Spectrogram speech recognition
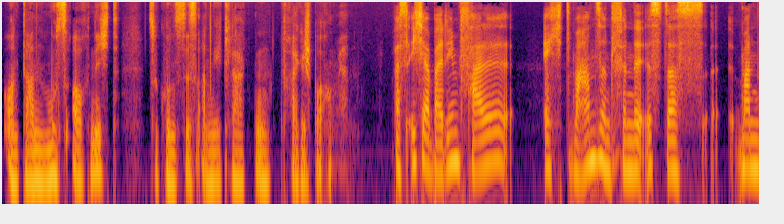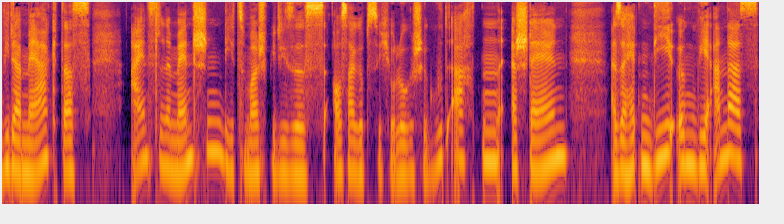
und dann muss auch nicht zugunsten des Angeklagten freigesprochen werden. Was ich ja bei dem Fall echt Wahnsinn finde, ist, dass man wieder merkt, dass einzelne Menschen, die zum Beispiel dieses aussagepsychologische Gutachten erstellen, also hätten die irgendwie anders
